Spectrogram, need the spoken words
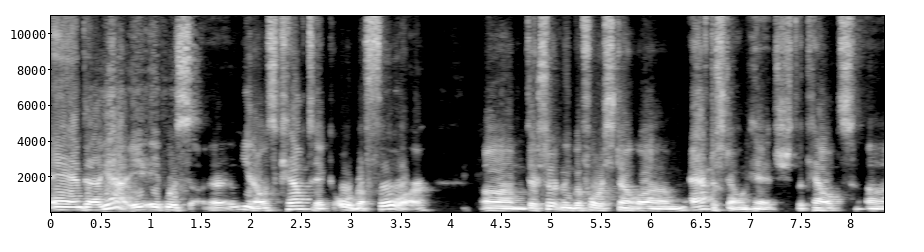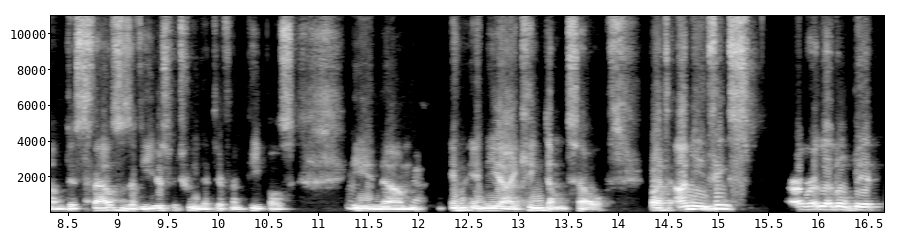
and uh, yeah, it, it was uh, you know it's Celtic or before. Um, there's certainly before Stone, um, after Stonehenge, the Celts. Um, there's thousands of years between the different peoples mm. in um, yeah. in, in the United Kingdom. So, but I mean, things are a little bit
